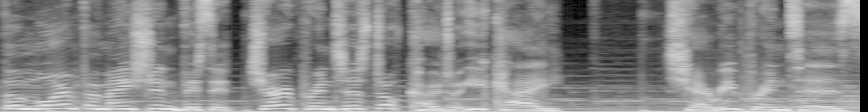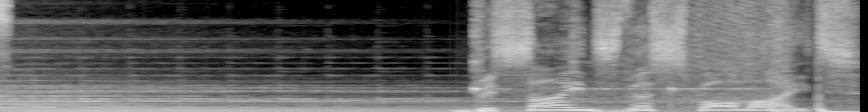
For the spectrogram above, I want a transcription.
For more information, visit cherryprinters.co.uk. Cherry Printers. Besides the spotlight.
